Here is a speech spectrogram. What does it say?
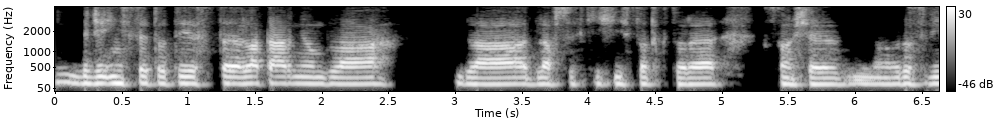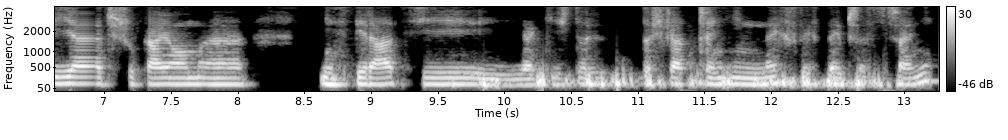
gdzie Instytut jest latarnią dla dla, dla wszystkich istot, które chcą się no, rozwijać, szukają e, inspiracji, jakichś do, doświadczeń innych w tych, tej przestrzeni.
